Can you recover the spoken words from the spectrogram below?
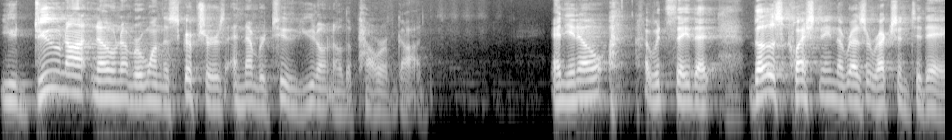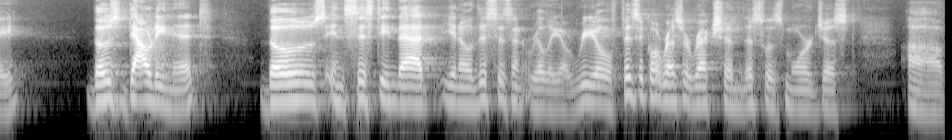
you do not know, number one, the scriptures, and number two, you don't know the power of God. And you know, I would say that those questioning the resurrection today, those doubting it, those insisting that, you know, this isn't really a real physical resurrection, this was more just um,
